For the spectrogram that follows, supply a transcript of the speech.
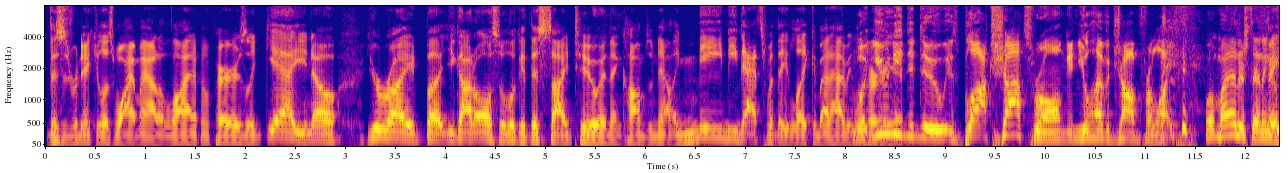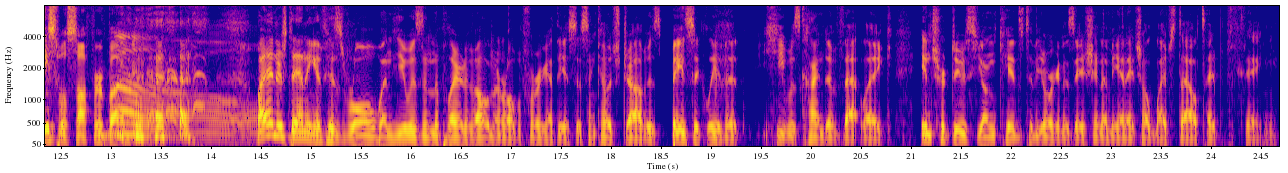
"This is ridiculous. Why am I out of the lineup?" And Laperriere's like, "Yeah, you know, you're right, but you got to also look at this side too." And then calms him down. Like maybe that's what they like about having. What you need to do is block shots wrong, and you'll have a job for life. Well, my understanding of face will suffer, but oh. My understanding of his role when he was in the player development role before he got the assistant coach job is basically that he was kind of that like introduce young kids to the organization and the NHL lifestyle type of thing.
